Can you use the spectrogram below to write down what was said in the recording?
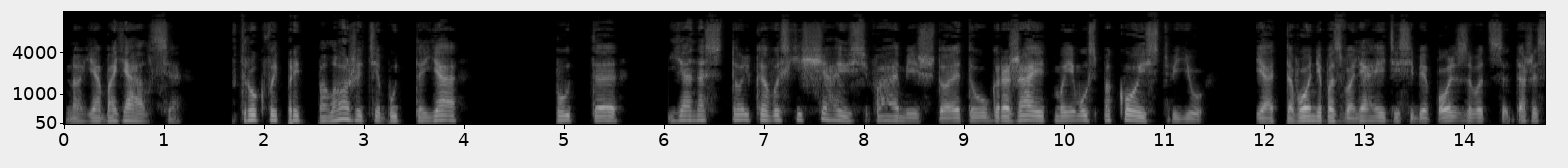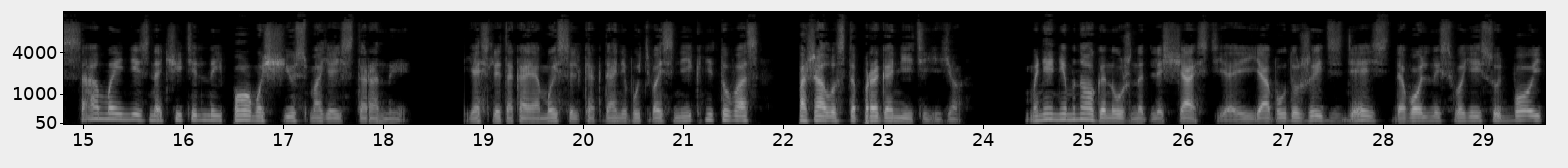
«Но я боялся. Вдруг вы предположите, будто я будто я настолько восхищаюсь вами, что это угрожает моему спокойствию, и оттого не позволяете себе пользоваться даже самой незначительной помощью с моей стороны. Если такая мысль когда-нибудь возникнет у вас, пожалуйста, прогоните ее. Мне немного нужно для счастья, и я буду жить здесь, довольный своей судьбой,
